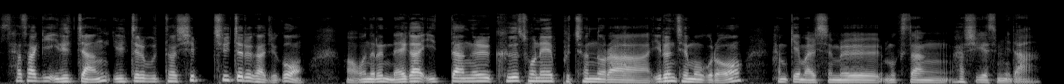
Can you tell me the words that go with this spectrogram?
사사기 1장 1절부터 17절을 가지고 오늘은 내가 이 땅을 그 손에 붙였노라 이런 제목으로 함께 말씀을 묵상하시겠습니다.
